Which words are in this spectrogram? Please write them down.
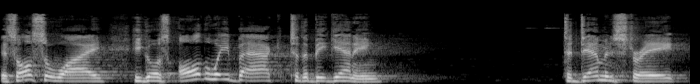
It's also why he goes all the way back to the beginning to demonstrate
